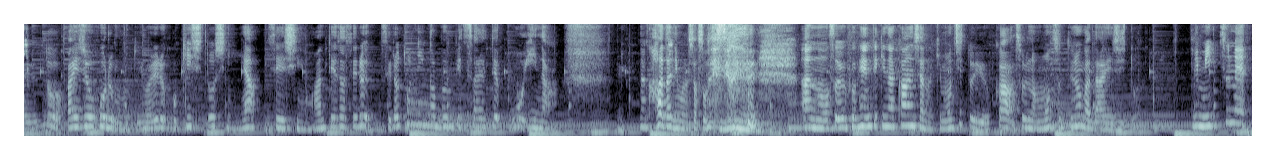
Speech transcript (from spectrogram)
えると愛情ホルモンと言われるオキシトシンや精神を安定させるセロトニンが分泌されておいいななんか肌にも良さそうですよね。あのそういう普遍的な感謝の気持ちというかそういうのを持つっていうのが大事と。で3つ目。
